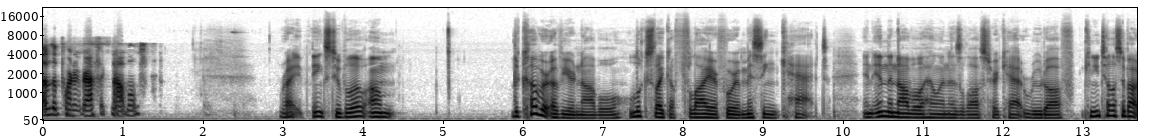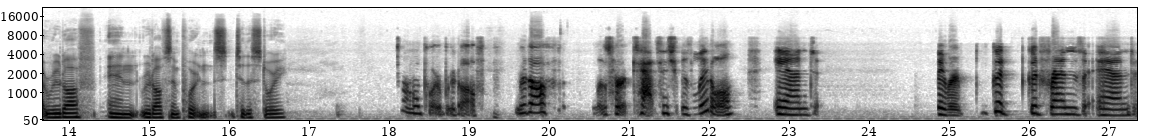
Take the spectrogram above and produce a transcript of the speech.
of the pornographic novels right thanks tupelo um the cover of your novel looks like a flyer for a missing cat. And in the novel, Helen has lost her cat, Rudolph. Can you tell us about Rudolph and Rudolph's importance to the story? Oh, poor Rudolph. Rudolph was her cat since she was little. And they were good good friends and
